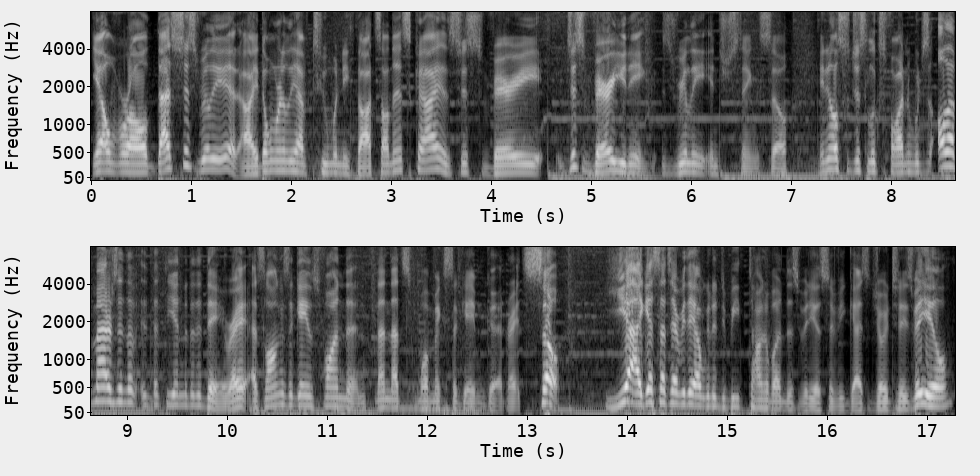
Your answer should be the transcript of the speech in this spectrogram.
yeah, overall, that's just really it. I don't really have too many thoughts on this guy. It's just very, just very unique. It's really interesting. So, and it also just looks fun, which is all that matters the, at the end of the day, right? As long as the game's fun, then then that's what makes the game good, right? So, yeah, I guess that's everything I'm going to be talking about in this video. So, if you guys enjoyed today's video,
